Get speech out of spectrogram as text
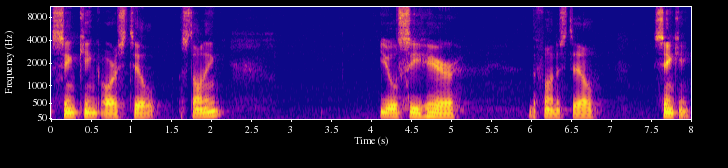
syncing or still stunning? You'll see here the phone is still syncing.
